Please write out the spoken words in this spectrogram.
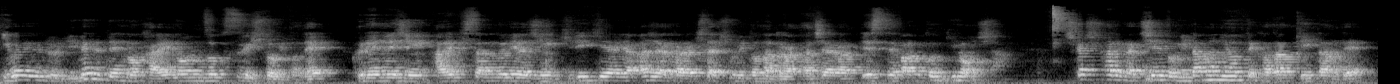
いわゆるリベルテンの街道に属する人々で、クレネ人、アレキサンドリア人、キリキアやアジアから来た人々などが立ち上がってステパノと議論した。しかし彼が知恵と御霊によって語っていたので、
